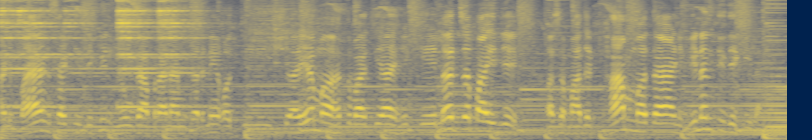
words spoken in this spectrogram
आणि बायांसाठी देखील योगा प्राणायाम करणे अतिशय महत्त्वाचे आहे. हे केलंच पाहिजे असं माझं ठाम मत आहे आणि विनंती देखील आहे.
